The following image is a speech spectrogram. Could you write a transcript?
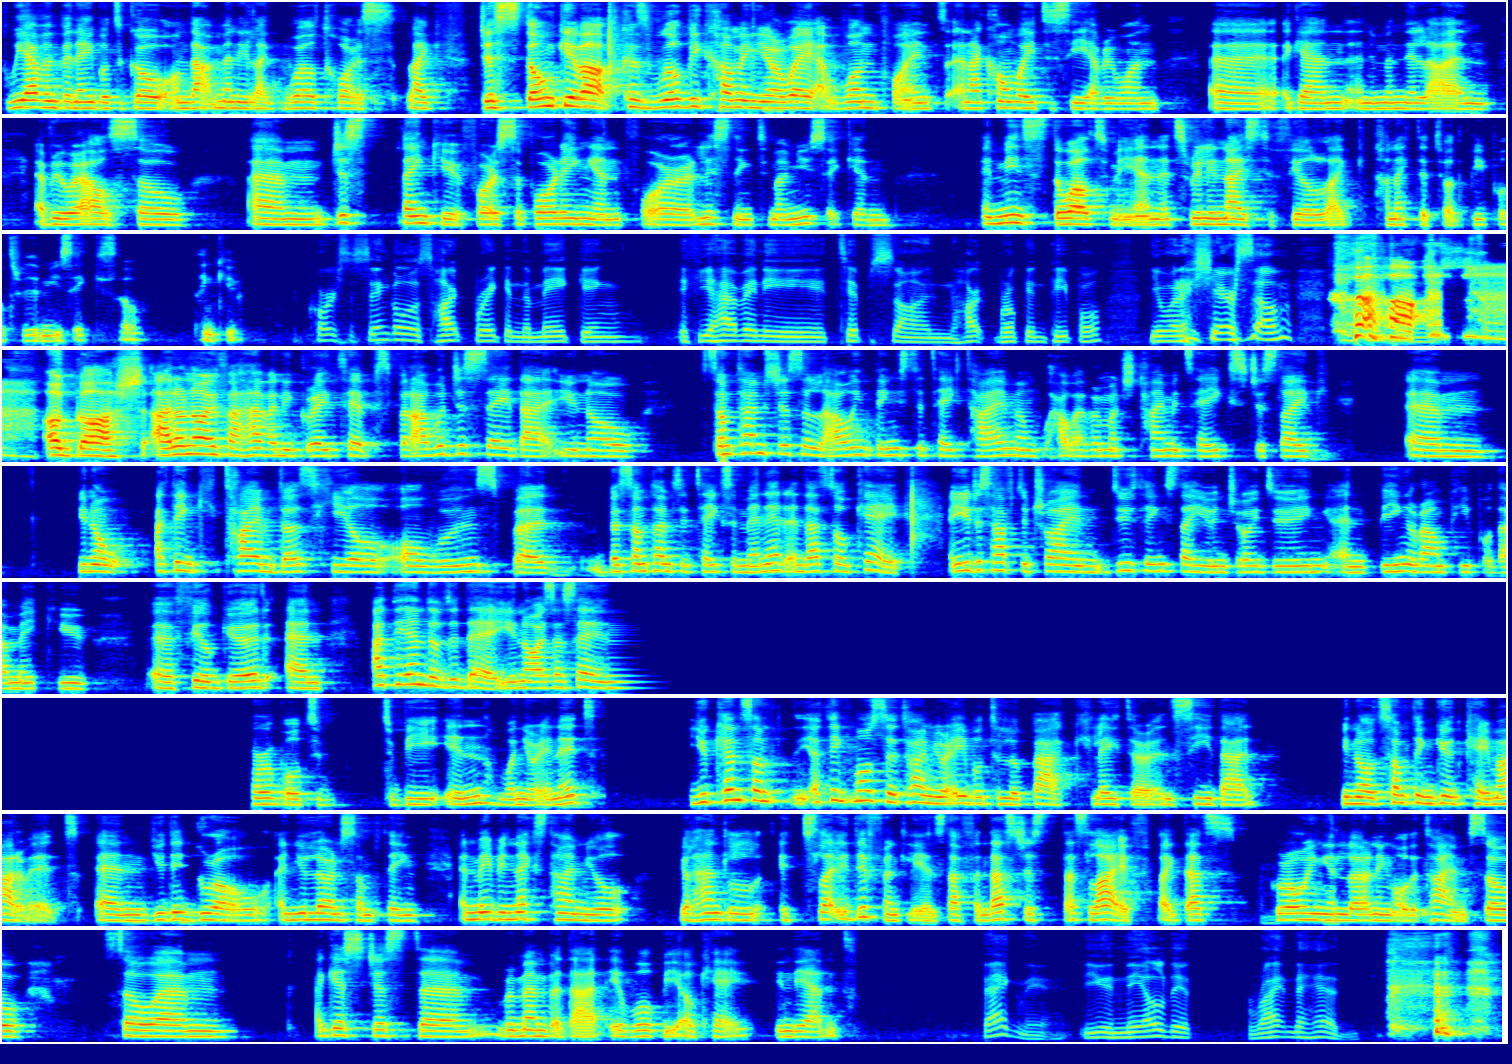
we haven't been able to go on that many like world tours like just don't give up because we'll be coming your way at one point and I can't wait to see everyone uh, again and in Manila and everywhere else. So um, just thank you for supporting and for listening to my music and it means the world to me and it's really nice to feel like connected to other people through the music so thank you. Of course the single is heartbreak in the making. If you have any tips on heartbroken people you want to share some? Oh gosh i don't know if i have any great tips but i would just say that you know sometimes just allowing things to take time and however much time it takes just like um you know i think time does heal all wounds but but sometimes it takes a minute and that's okay. And you just have to try and do things that you enjoy doing and being around people that make you uh, feel good. And at the end of the day you know as i said horrible to to be in when you're in it you can some i think most of the time you're able to look back later and see that you know something good came out of it and you did grow and you learned something. And maybe next time you'll you'll handle it slightly differently and stuff. And that's just that's life. Like that's growing and learning all the time. So so um i guess just um, remember that it will be okay in the end. Dagny, you nailed it right in the head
